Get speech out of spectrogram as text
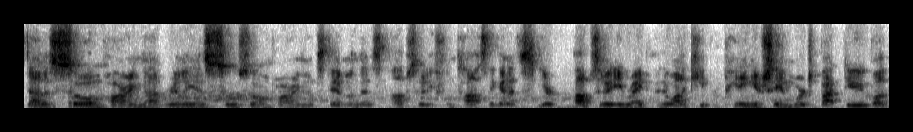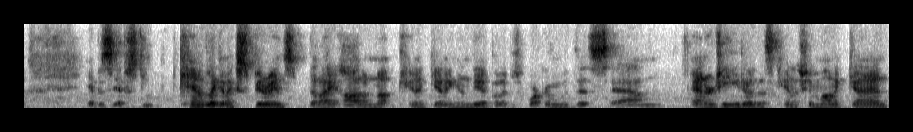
that is so empowering. That really is so so empowering. That statement. It's absolutely fantastic, and it's you're absolutely right. I don't want to keep repeating your same words back to you, but it was it was kind of like an experience that I had. I'm not kind of getting into it, but I was working with this um, energy healer, this kind of shamanic guy, and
